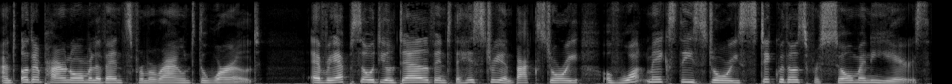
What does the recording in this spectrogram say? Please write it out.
and other paranormal events from around the world. Every episode, you'll delve into the history and backstory of what makes these stories stick with us for so many years.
